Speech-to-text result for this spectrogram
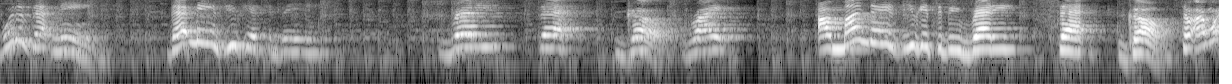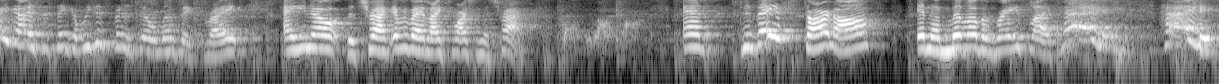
What does that mean? That means you get to be ready, set, go, right? On Mondays, you get to be ready, set, go. So I want you guys to think of, we just finished the Olympics, right? And you know, the track, everybody likes watching the track. And do they start off in the middle of the race like, hey, hey,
